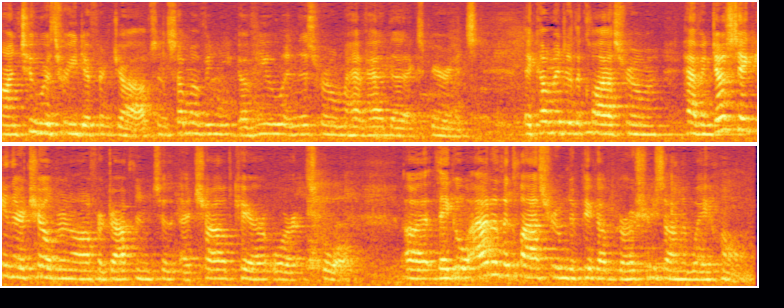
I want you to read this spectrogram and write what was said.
on two or three different jobs, and some of you, of you in this room have had that experience. They come into the classroom having just taken their children off or dropped them to, at childcare or at school. Uh, they go out of the classroom to pick up groceries on the way home.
